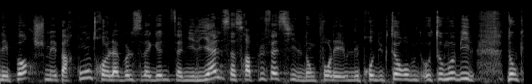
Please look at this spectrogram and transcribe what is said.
les Porsche, mais par contre, la Volkswagen familiale, ça sera plus facile. Donc, pour les producteurs automobile. Donc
